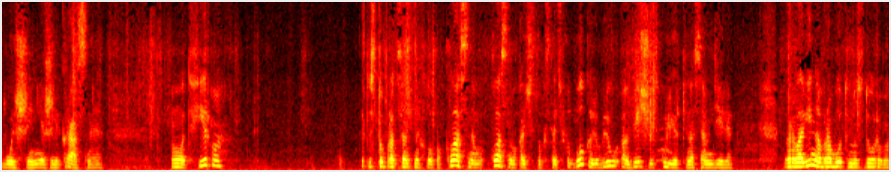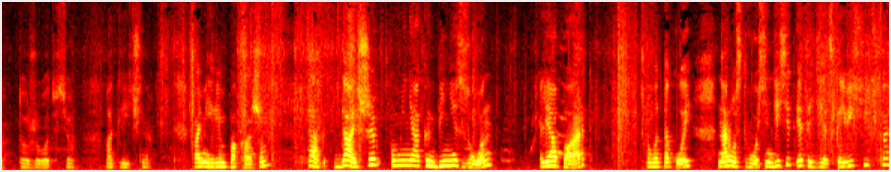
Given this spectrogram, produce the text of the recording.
Больше, нежели красная. Вот, фирма. Это стопроцентный хлопок. Классного, классного качества, кстати, футболка. Люблю а, вещи из кулирки, на самом деле. Горловина обработана здорово. Тоже вот все отлично. Померяем, покажем. Так, дальше у меня комбинезон. Леопард. Вот такой. На рост 80. Это детская вещичка.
